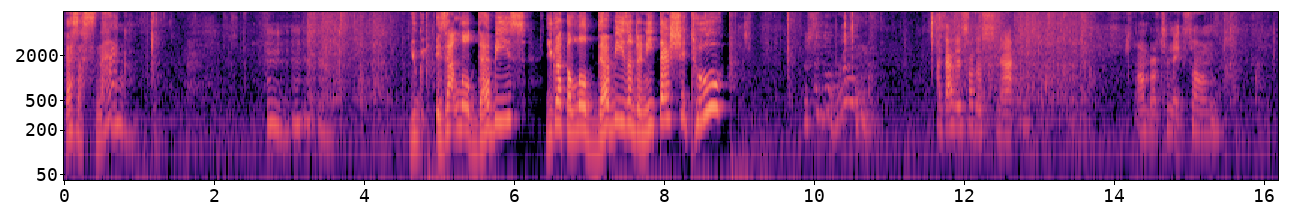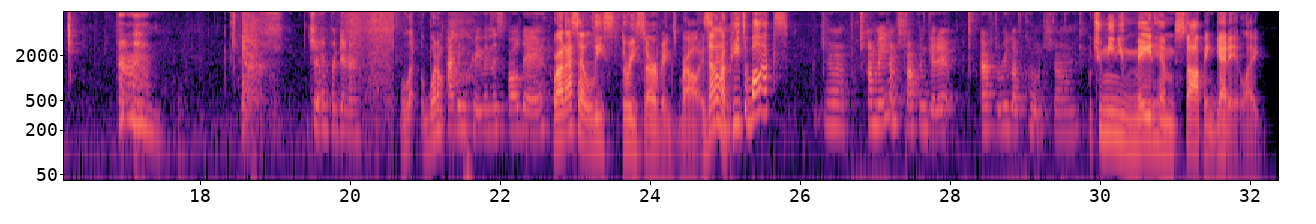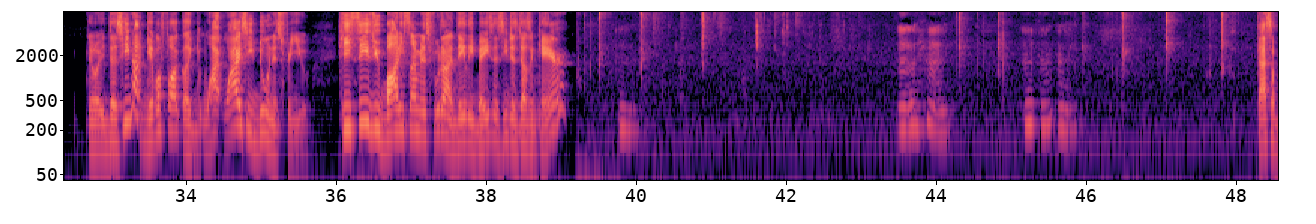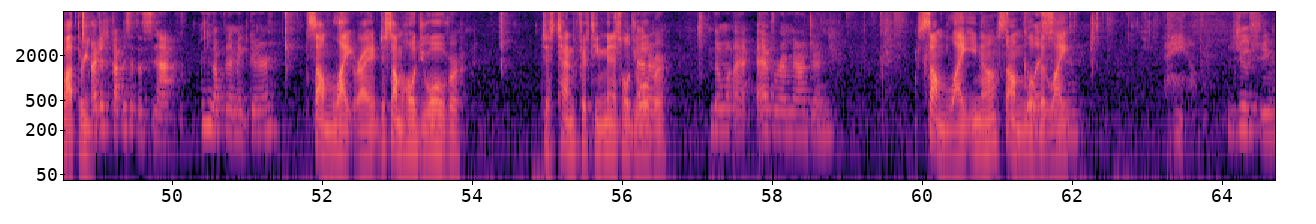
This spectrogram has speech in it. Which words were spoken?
That's a snack. Mm. Mm, mm, you is that little Debbie's? You got the little Debbie's underneath that shit too? There's like no room. I got this as a snack. I'm about to make some chicken for dinner. Le- What am, I've been craving this all day. bro? That's at least three servings, bro. Is that on a pizza box? Yeah, I made him stop and get it after we left Cold Stone. What you mean you made him stop and get it? Like, does he not give a fuck? Like, why? Why is he doing this for you? He sees you body slamming his food on a daily basis. He just doesn't care. Mm-hmm. Mm-hmm. Mm-hmm. That's about three I just got this as a snack. He's not gonna make dinner. something light, right? Just something hold you over. Just 10, 15 minutes hold you Better. over. Than what I ever imagined. Something light, you know? Something a little bit light. Damn. Juicy.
